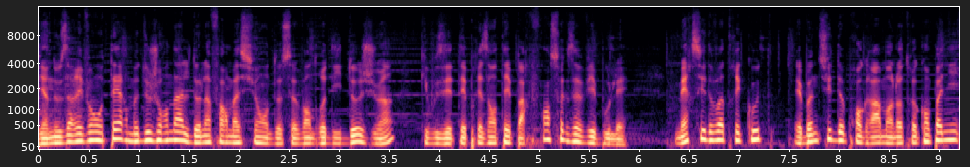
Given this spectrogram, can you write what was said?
Bien, nous arrivons au terme du journal de l'information de ce vendredi 2 juin qui vous était présenté par François-Xavier Boulet. Merci de votre écoute et bonne suite de programme en notre compagnie.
